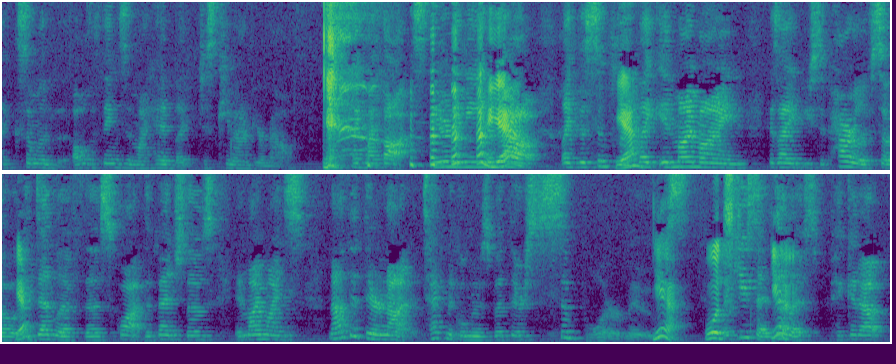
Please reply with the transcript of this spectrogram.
like some of the, all the things in my head like just came out of your mouth, like my thoughts. You know what I mean? Yeah. About, like the simple, Yeah. like in my mind, because I used to powerlift, so Yeah. the deadlift, the squat, the bench, those in my mind, not that they're not technical moves, but they're simpler moves. Yeah. Well, like you said, yeah. deadlifts, pick it up,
